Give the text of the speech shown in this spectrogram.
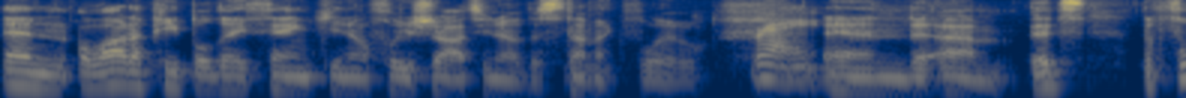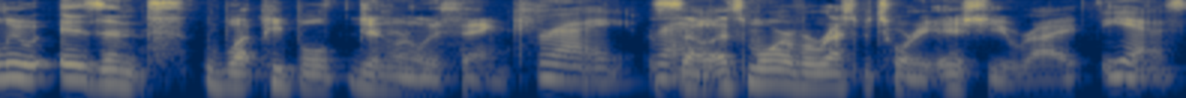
And a lot of people they think you know flu shots, you know the stomach flu, right? And um, it's the flu isn't what people generally think, right? Right. So it's more of a respiratory issue, right? Yes,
